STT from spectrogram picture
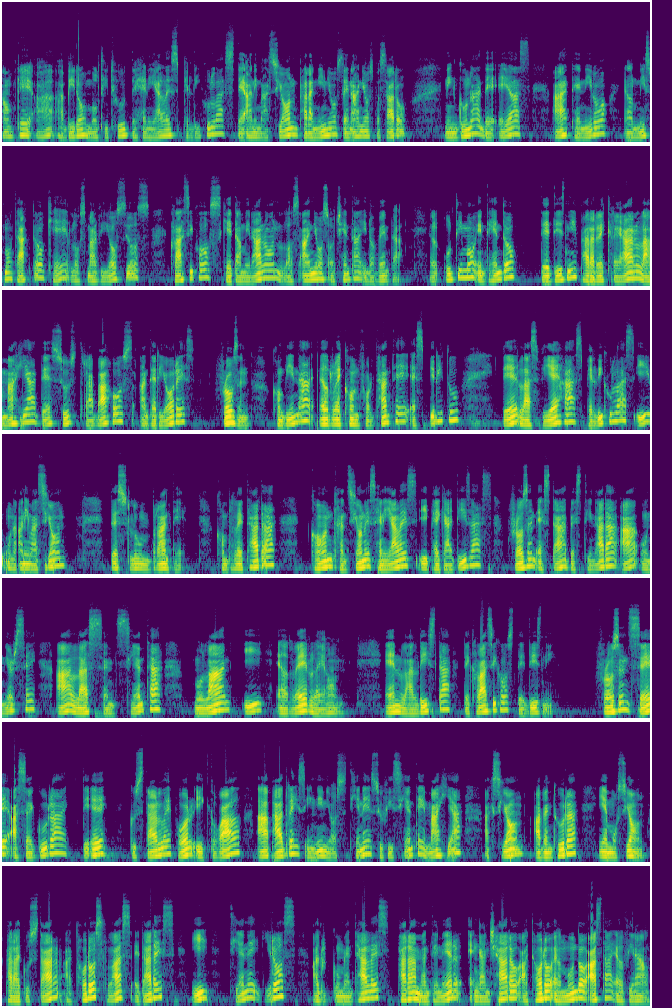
Aunque ha habido multitud de geniales películas de animación para niños en años pasados, ninguna de ellas ha tenido el mismo tacto que los maravillosos clásicos que dominaron los años 80 y 90. El último intento de Disney para recrear la magia de sus trabajos anteriores, Frozen, combina el reconfortante espíritu de las viejas películas y una animación deslumbrante, completada con canciones geniales y pegadizas, Frozen está destinada a unirse a La Cenicienta, Mulan y El Rey León en la lista de clásicos de Disney. Frozen se asegura de gustarle por igual a padres y niños. Tiene suficiente magia, acción, aventura y emoción para gustar a todas las edades y tiene giros argumentales para mantener enganchado a todo el mundo hasta el final.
